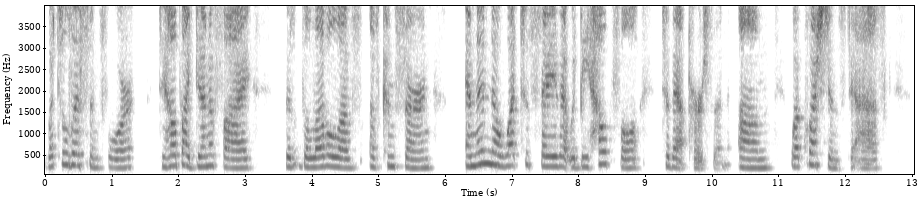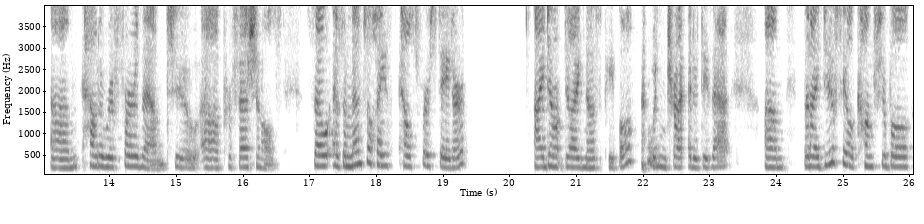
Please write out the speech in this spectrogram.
what to listen for, to help identify the, the level of, of concern and then know what to say that would be helpful to that person, um, what questions to ask, um, how to refer them to uh, professionals. So, as a mental health first aider, I don't diagnose people. I wouldn't try to do that. Um, but I do feel comfortable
